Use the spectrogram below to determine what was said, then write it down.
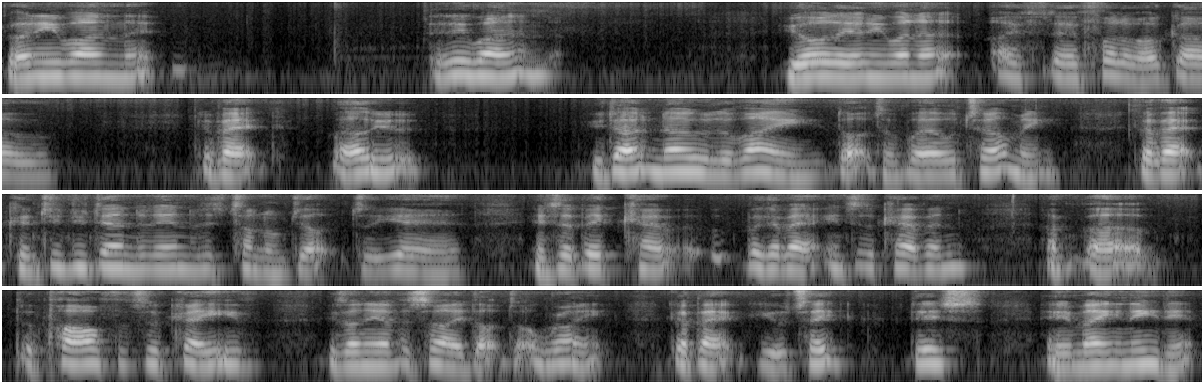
You're the only one that, the only one, you're the only one that I follow. I'll go. Gebek, well, you, you don't know the way, Doctor. Well, tell me. Back. Continue down to the end of this tunnel, Doctor. Yeah. Into the big cavern. Go back into the cavern. Uh, the path of the cave is on the other side, Doctor. All right. Go back. You take this, you may need it.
